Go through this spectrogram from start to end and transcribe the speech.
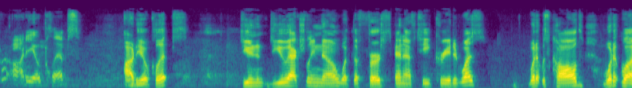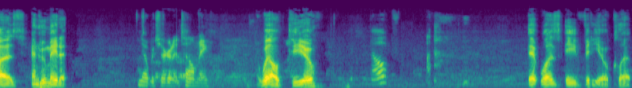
Or audio clips. audio clips. Do you do you actually know what the first NFT created was? What it was called, what it was, and who made it? No, but you're gonna tell me. Will, do you? Nope. It was a video clip.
